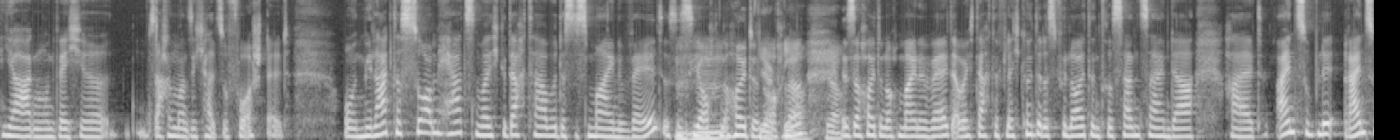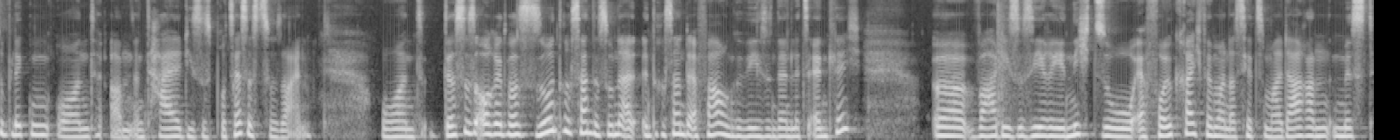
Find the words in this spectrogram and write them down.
jagen und welche Sachen man sich halt so vorstellt. Und mir lag das so am Herzen, weil ich gedacht habe, das ist meine Welt. Es ist mhm. ja auch mhm. heute ja, noch, klar, ne? Ja. ist auch heute noch meine Welt. Aber ich dachte, vielleicht könnte das für Leute interessant sein, da halt reinzublicken und ähm, ein Teil dieses Prozesses zu sein. Und das ist auch etwas so Interessantes, so eine interessante Erfahrung gewesen, denn letztendlich äh, war diese Serie nicht so erfolgreich, wenn man das jetzt mal daran misst,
